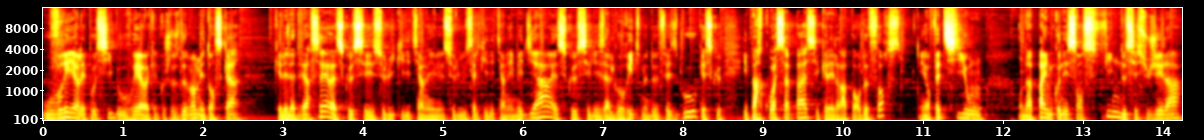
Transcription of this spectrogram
ouvrir les possibles, ouvrir quelque chose demain. Mais dans ce cas, quel est l'adversaire? Est-ce que c'est celui qui détient les, celui ou celle qui détient les médias? Est-ce que c'est les algorithmes de Facebook? Est-ce que et par quoi ça passe? Et quel est le rapport de force? Et en fait, si on n'a pas une connaissance fine de ces sujets-là,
